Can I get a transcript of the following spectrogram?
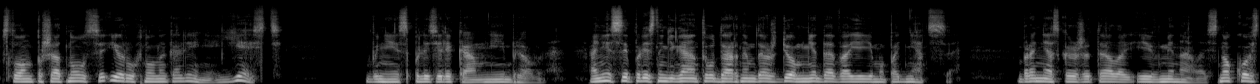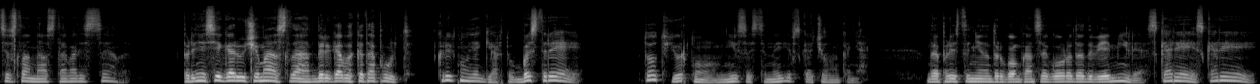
Слон пошатнулся и рухнул на колени. «Есть!» Вниз полетели камни и бревна. Они сыпались на гиганта ударным дождем, не давая ему подняться. Броня скрежетала и вминалась, но кости слона оставались целы. «Принеси горючее масло от береговых катапульт!» — крикнул я Герту. «Быстрее!» Тот юркнул вниз со стены и вскочил на коня. До пристани на другом конце города две мили. «Скорей, скорей!»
